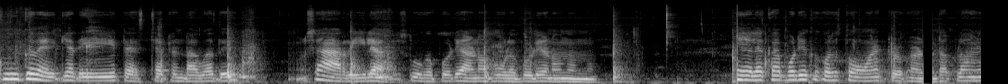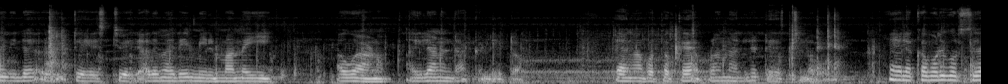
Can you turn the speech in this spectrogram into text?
കൂക വരയ്ക്ക് അതേ ടേസ്റ്റായിട്ട് ഉണ്ടാവും അത് പക്ഷെ അറിയില്ല. കൂകപ്പൊടിയാണോ പൂളപ്പൊടിയാണോ എന്നൊന്നും. ഏലക്കാപ്പൊടിയൊക്കെ കുറച്ച് തോനിട്ട് കൊടുക്കണം കേട്ടോ. അപ്പോഴാണ് ഇതിന്റെ ഒരു ടേസ്റ്റ് വരിക. അതേമാതിരി മിൽമ നെയ്യ് അത് വേണം. അതിലാണ് ഉണ്ടാക്കേണ്ടത് കേട്ടോ. തേങ്ങാക്കൊത്തൊക്കെ അപ്പോഴാണ് നല്ല ടേസ്റ്റ് ഉണ്ടാവും ഏലക്കാപ്പൊടി കുറച്ച്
